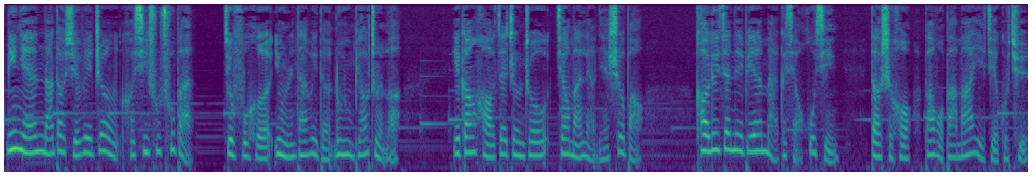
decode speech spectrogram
明年拿到学位证和新书出版，就符合用人单位的录用标准了，也刚好在郑州交满两年社保，考虑在那边买个小户型，到时候把我爸妈也接过去。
